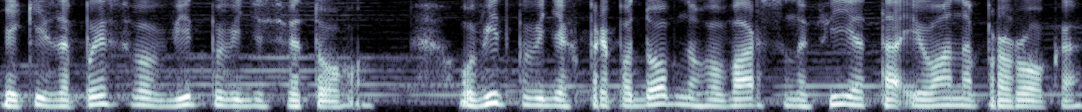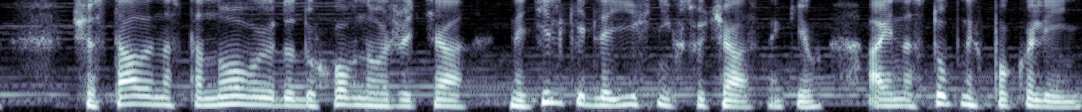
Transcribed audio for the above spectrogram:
який записував відповіді святого. У відповідях преподобного Варсонофія та Іоанна Пророка, що стали настановою до духовного життя не тільки для їхніх сучасників, а й наступних поколінь,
